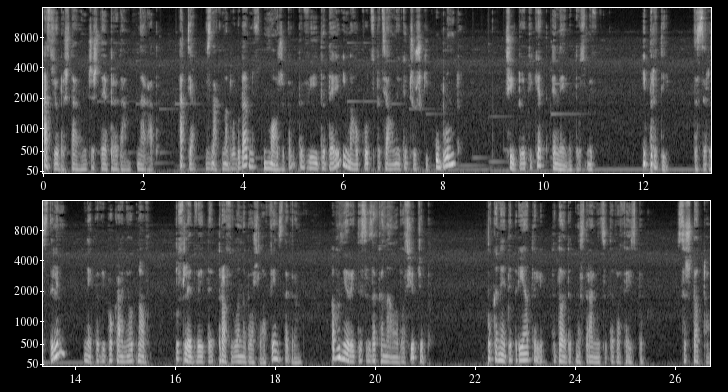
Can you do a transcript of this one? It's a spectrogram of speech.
Аз ви обещавам, че ще я предам на Рада. А тя, в знак на благодарност, може пък да ви даде и малко от специалните чушки Ubuntu, чийто етикет е нейната усмивка. И преди да се разделим, нека ви поканя отново. Последвайте профила на Бошла в Инстаграм. Абонирайте се за канала в YouTube – Поканете приятели да дойдат на страницата във Фейсбук. Защото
